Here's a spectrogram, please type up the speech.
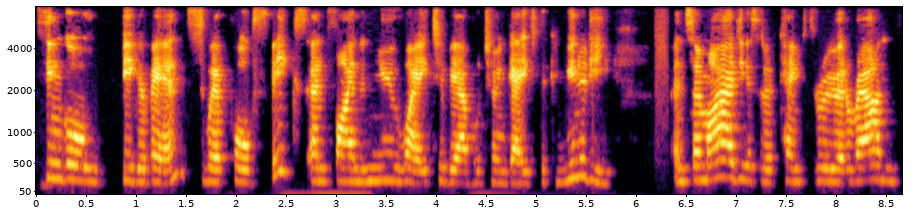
single big events where Paul speaks and find a new way to be able to engage the community. And so my idea sort of came through at around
